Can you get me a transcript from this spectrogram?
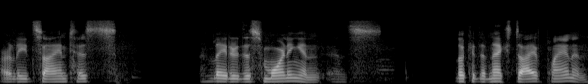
our lead scientists later this morning and, and s- look at the next dive plan and.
